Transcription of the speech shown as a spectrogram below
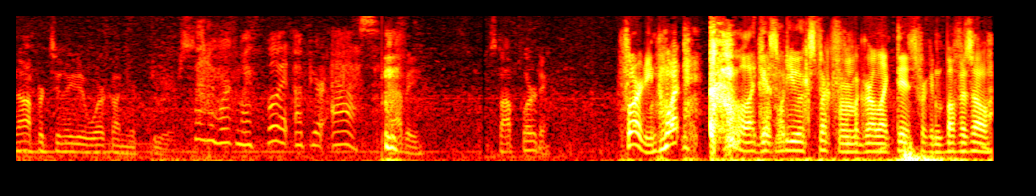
an opportunity to work on your fears. Gotta work my foot up your ass. Abby, stop flirting. Flirting? What? well, I guess what do you expect from a girl like this? Freaking buff as hell.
